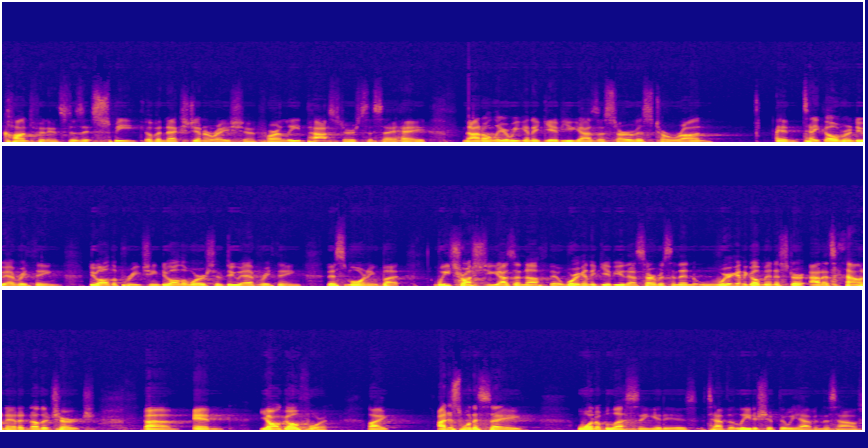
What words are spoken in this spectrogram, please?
confidence does it speak of a next generation for our lead pastors to say, hey, not only are we going to give you guys a service to run and take over and do everything, do all the preaching, do all the worship, do everything this morning, but we trust you guys enough that we're going to give you that service and then we're going to go minister out of town at another church. Um, and y'all go for it. Like, I just want to say what a blessing it is to have the leadership that we have in this house.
